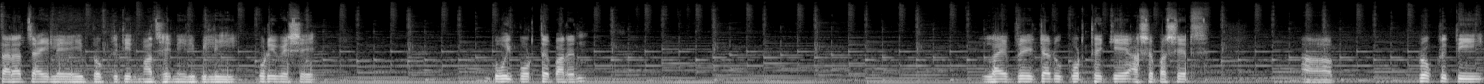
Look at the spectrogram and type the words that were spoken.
তারা চাইলে এই প্রকৃতির মাঝে নিরিবিলি পরিবেশে বই পড়তে পারেন। লাইব্রেরিটার উপর থেকে আশেপাশের প্রকৃতি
